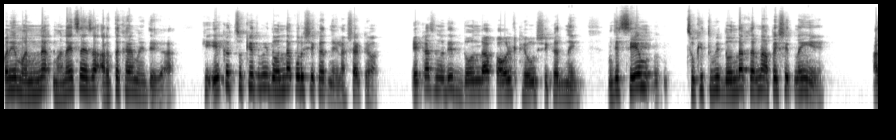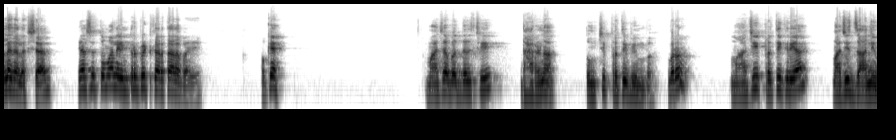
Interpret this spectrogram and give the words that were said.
पण हे म्हणणं म्हणायचा याचा अर्थ काय माहितीये का? की एकच चुकी तुम्ही दोनदा करू शकत नाही. लक्षात ठेवा. एकाच नदीत दोनदा पाऊल ठेवू शकत नाही. म्हणजे सेम चुकी तुम्ही दोनदा करणं अपेक्षित नाहीये. आलं का लक्षात? हे असं तुम्हाला इंटरप्रिट करता आलं पाहिजे. ओके माझ्याबद्दलची धारणा तुमची प्रतिबिंब. बरोबर? माझी प्रतिक्रिया माझी जाणीव.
